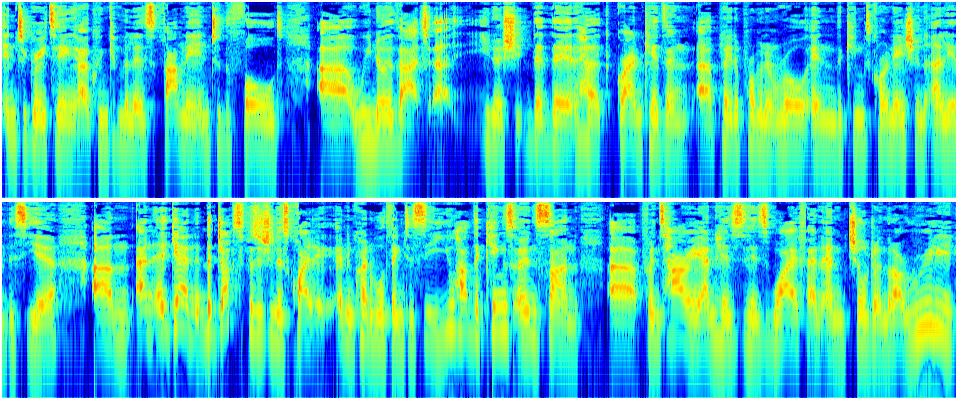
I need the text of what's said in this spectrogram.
integrating uh, Queen Camilla's family into the fold. Uh, we know that uh, you know, she, the, the, her grandkids and uh, played a prominent role in the king's coronation earlier this year. Um, and again, the juxtaposition is quite an incredible thing to see. You have the king's own son, uh, Prince Harry, and his his wife and, and children that are really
